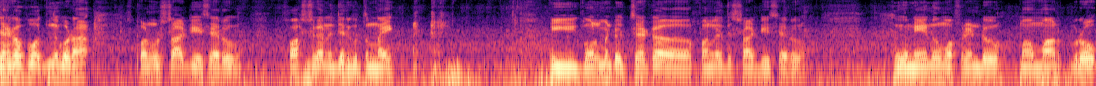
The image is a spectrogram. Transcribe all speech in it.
జరగబోతుంది కూడా. పనులు స్టార్ట్ చేశారు. ఫాస్ట్గానే జరుగుతున్నాయి. ఈ గవర్నమెంట్ వచ్చాక పనులు అయితే స్టార్ట్ చేశారు. నేను మా ఫ్రెండు మా మార్క్ బ్రో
